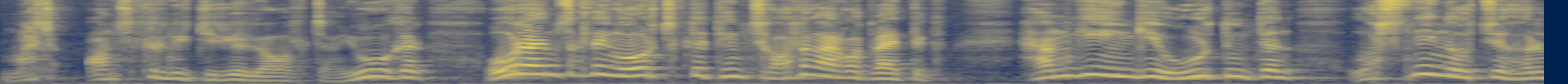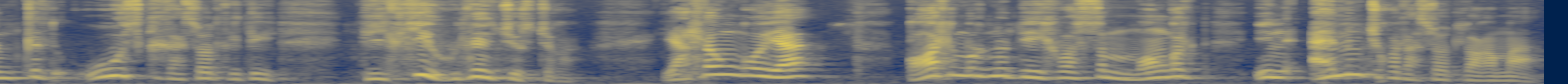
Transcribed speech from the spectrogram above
маш онцлог нэг жиргэг явуулж байгаа. Юу гэхээр уур амьсгалын өөрчлөлтөд тэмцэх олон аргууд байдаг. Хамгийн энгийн үр дүнтэй нь усны нөөцийн хоримтлал үүсгэх асуудал гэдгийг дэлхий хүлээн зөвшөөрч байгаа. Ялангуяа гол мөрнүүд их болсон Монголд энэ амин чухал асуудал байгаамаа.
